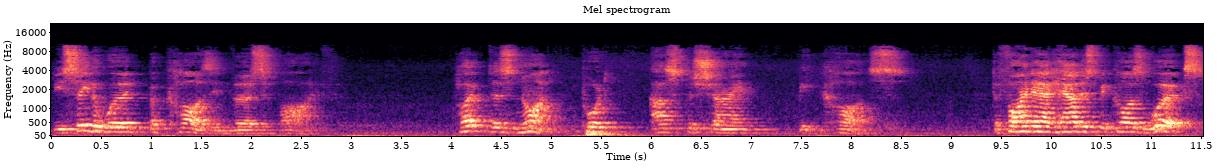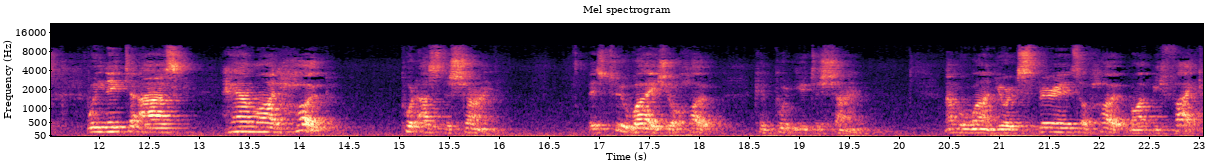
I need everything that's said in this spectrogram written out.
Do you see the word because in verse 5? Hope does not put us to shame because. To find out how this because works, we need to ask how might hope put us to shame? There's two ways your hope can put you to shame. Number one, your experience of hope might be fake.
